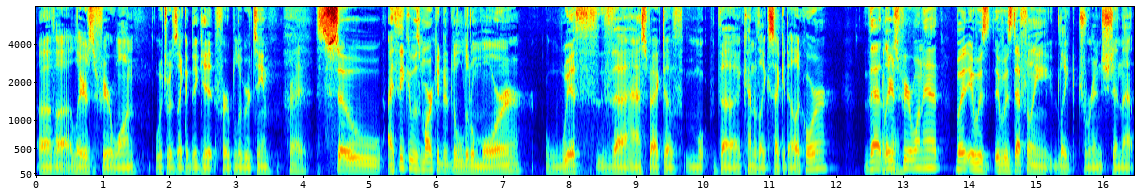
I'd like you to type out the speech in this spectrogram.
of uh, Layers of Fear 1, which was like a big hit for Bloober Team. Right. So I think it was marketed a little more with the aspect of the kind of like psychedelic horror that Layers of Fear One had, but it was it was definitely like drenched in that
